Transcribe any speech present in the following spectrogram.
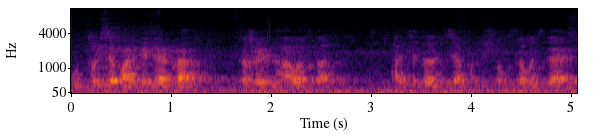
उत्तूरच्या मार्केट यार्डला सकाळी दहा वाजता अजितदादांची आपण शोक सभेची तयारी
